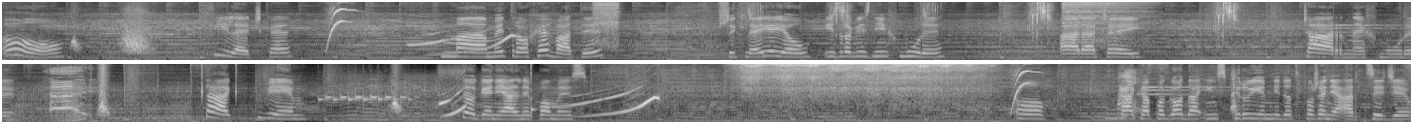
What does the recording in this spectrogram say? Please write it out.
O! Chwileczkę. Mamy trochę waty. Przykleję ją i zrobię z niej chmury. A raczej czarne chmury. Tak, wiem. To genialny pomysł. O, taka pogoda inspiruje mnie do tworzenia arcydzieł.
